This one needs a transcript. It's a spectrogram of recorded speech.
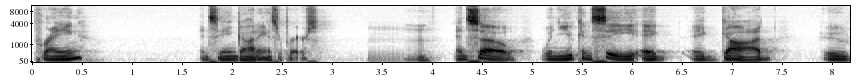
praying and seeing God answer prayers. Mm. And so when you can see a, a God who,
